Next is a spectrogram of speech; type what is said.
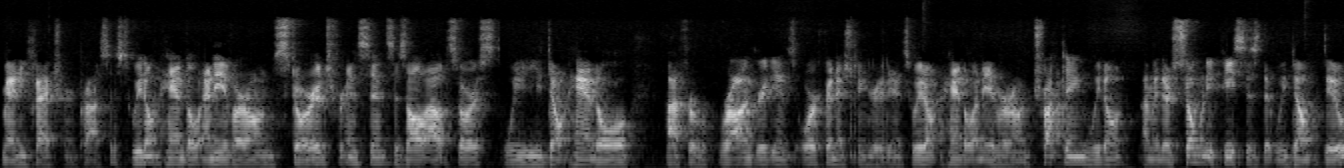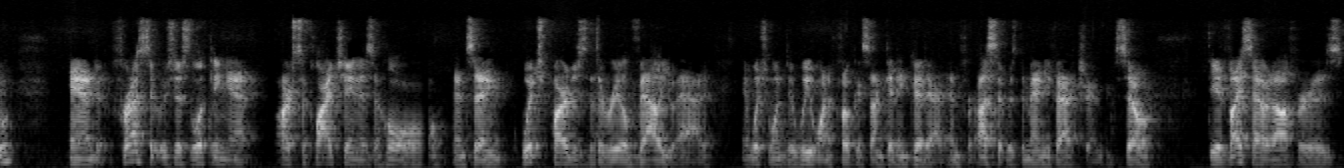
manufacturing process. We don't handle any of our own storage, for instance, is all outsourced. We don't handle uh, for raw ingredients or finished ingredients. We don't handle any of our own trucking. We don't, I mean, there's so many pieces that we don't do. And for us, it was just looking at our supply chain as a whole and saying which part is the real value add and which one do we want to focus on getting good at. And for us, it was the manufacturing. So the advice I would offer is,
